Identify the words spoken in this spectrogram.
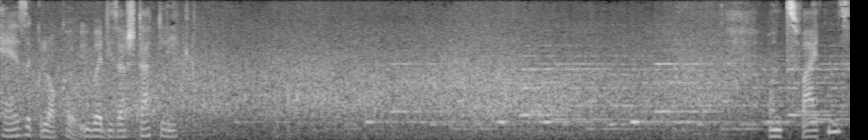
Käseglocke über dieser Stadt liegt. Und zweitens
